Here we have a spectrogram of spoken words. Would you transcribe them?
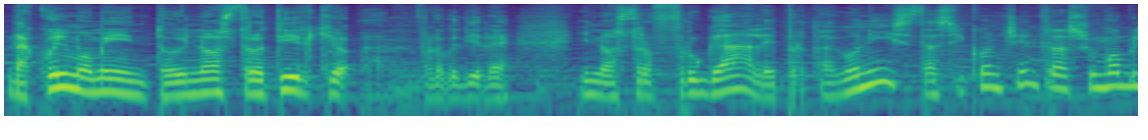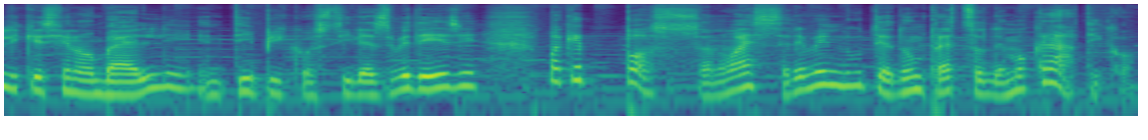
Da quel momento il nostro tirchio, volevo dire il nostro frugale protagonista, si concentra su mobili che siano belli, in tipico stile svedesi, ma che possano essere venduti ad un prezzo democratico.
